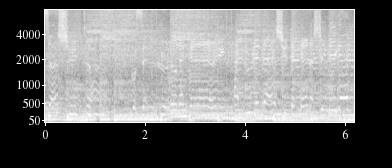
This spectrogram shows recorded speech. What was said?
さした五線譜の中に溢れ出した悲しみが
